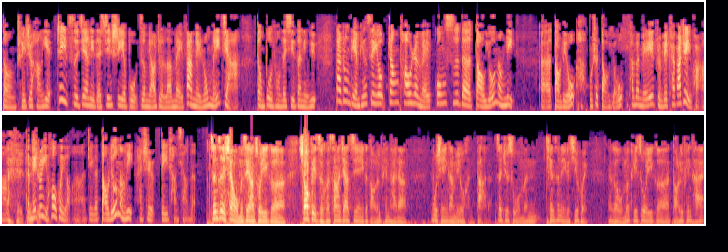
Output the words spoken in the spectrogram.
等垂直行业。这次建立的新事业部则瞄准了美发、美容、美甲等不同的细分领域。大众点评 CEO 张涛认为，公司的导游能力，呃，导流啊，不是导游，他们没准备开发这一块啊，哎没准以后会有啊。这个导流能力还是非常强的。真正像我们这样做一个消费者和商家之间一个导流平台的，目前应该没有很大的，这就是我们天生的一个机会。那个我们可以做一个导流平台，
